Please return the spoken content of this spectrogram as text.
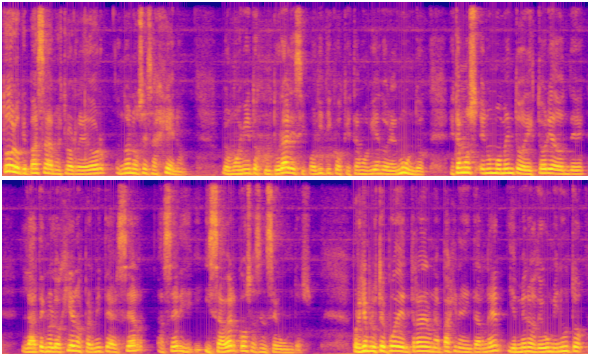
Todo lo que pasa a nuestro alrededor no nos es ajeno. Los movimientos culturales y políticos que estamos viendo en el mundo. Estamos en un momento de la historia donde la tecnología nos permite hacer, hacer y, y saber cosas en segundos. Por ejemplo, usted puede entrar en una página de internet y en menos de un minuto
